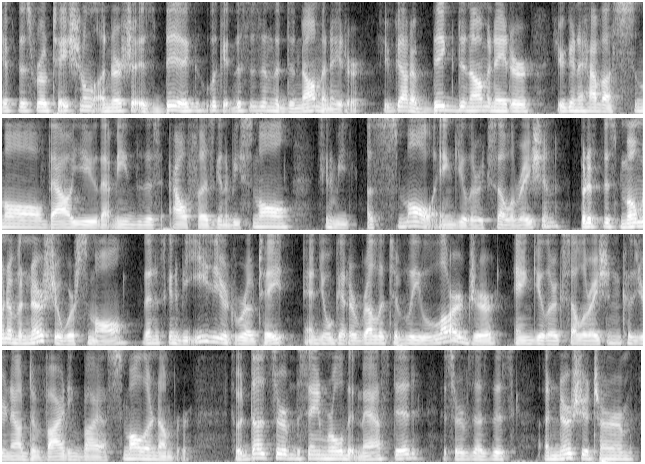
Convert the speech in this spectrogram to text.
if this rotational inertia is big, look at this is in the denominator. If you've got a big denominator, you're going to have a small value. That means this alpha is going to be small. It's going to be a small angular acceleration. But if this moment of inertia were small, then it's going to be easier to rotate and you'll get a relatively larger angular acceleration because you're now dividing by a smaller number. So it does serve the same role that mass did. It serves as this inertia term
